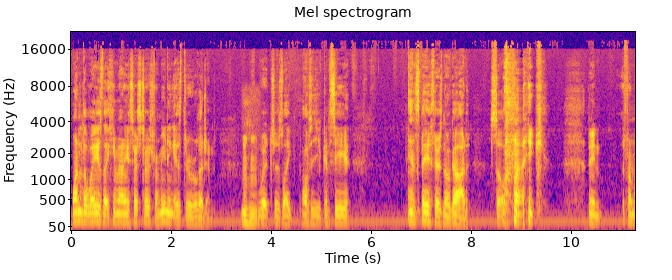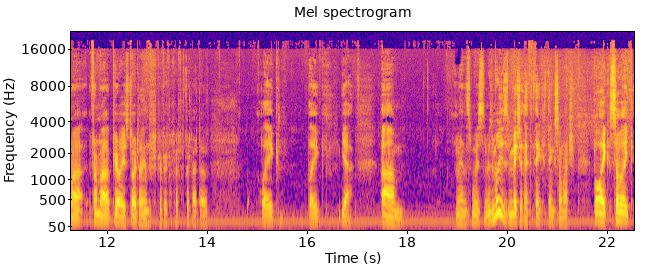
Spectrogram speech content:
one of the ways that humanity searches search for meaning is through religion. Hmm which is like also you can see in space there's no god. So like i mean from a from a purely storytelling per- per- per- perspective like like yeah. Um man this movie this movie makes you think, think think so much. But like so like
